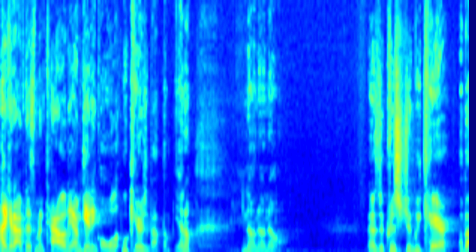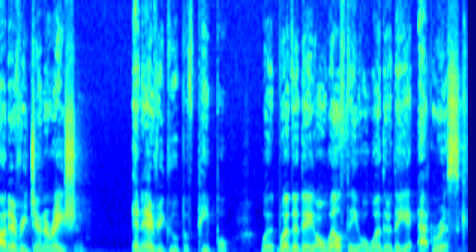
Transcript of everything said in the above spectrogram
I could have this mentality, I'm getting old, who cares about them, you know? No, no, no. As a Christian, we care about every generation and every group of people, whether they are wealthy or whether they are at risk.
